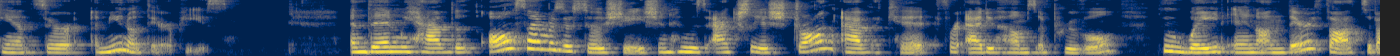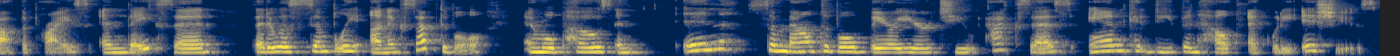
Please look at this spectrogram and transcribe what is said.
cancer immunotherapies. And then we have the Alzheimer's Association, who is actually a strong advocate for Aduhelm's approval, who weighed in on their thoughts about the price, and they said that it was simply unacceptable and will pose an insurmountable barrier to access and could deepen health equity issues.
